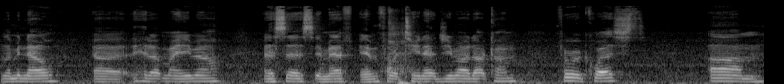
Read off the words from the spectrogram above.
let me know. Uh, hit up my email, ssmfm14 at gmail.com for requests. Um,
